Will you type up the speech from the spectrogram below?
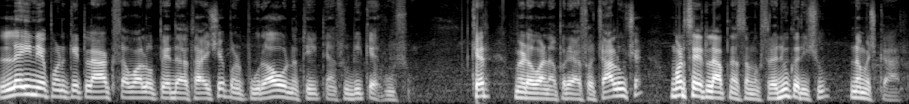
લઈને પણ કેટલાક સવાલો પેદા થાય છે, પણ પુરાવો નથી ત્યાં સુધી કહેવું શું ખેર, મેળવવાના પ્રયાસો ચાલુ છે. મળશે એટલે આપના સમક્ષ રજૂ કરીશું. નમસ્કાર.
